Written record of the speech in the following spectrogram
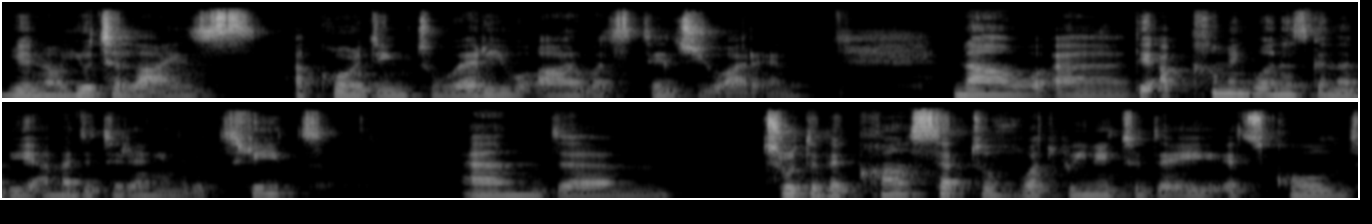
you know utilize according to where you are what stage you are in now uh, the upcoming one is going to be a mediterranean retreat and um, true to the concept of what we need today it's called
